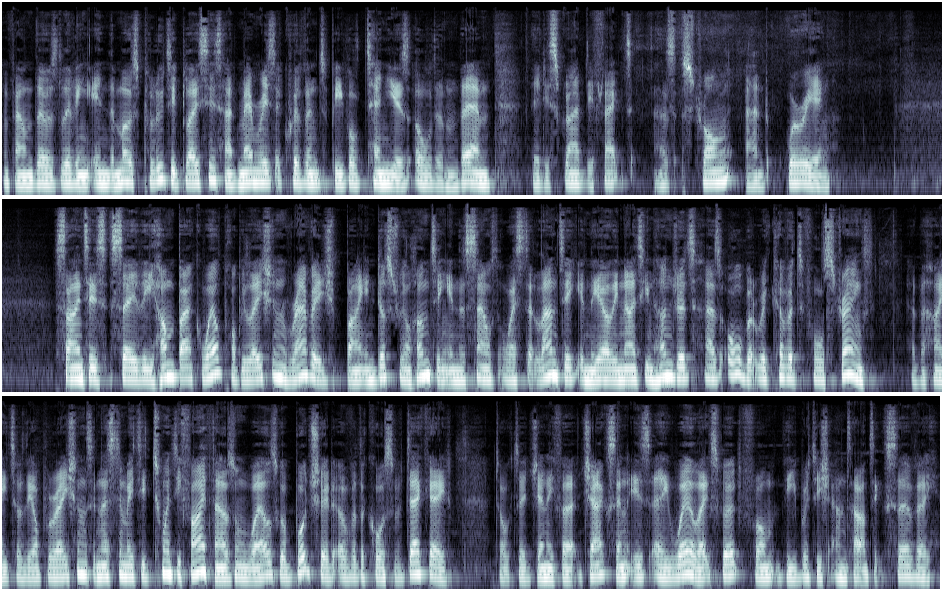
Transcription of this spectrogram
and found those living in the most polluted places had memories equivalent to people 10 years older than them. They described the effect as strong and worrying. Scientists say the humpback whale population ravaged by industrial hunting in the southwest Atlantic in the early 1900s has all but recovered to full strength. At the height of the operations, an estimated 25,000 whales were butchered over the course of a decade. Dr. Jennifer Jackson is a whale expert from the British Antarctic Survey.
